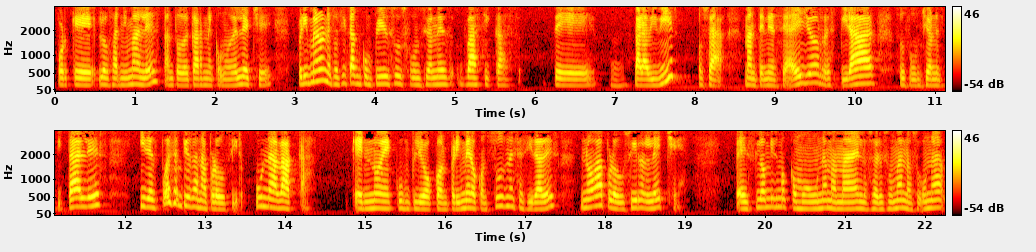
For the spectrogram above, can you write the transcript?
porque los animales, tanto de carne como de leche, primero necesitan cumplir sus funciones básicas de, para vivir, o sea, mantenerse a ellos, respirar, sus funciones vitales, y después empiezan a producir. Una vaca que no cumplió con primero con sus necesidades no va a producir leche. Es lo mismo como una mamá en los seres humanos. Una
